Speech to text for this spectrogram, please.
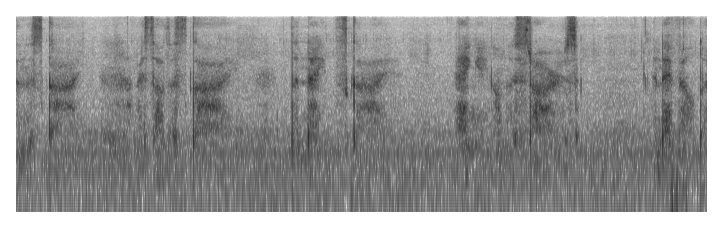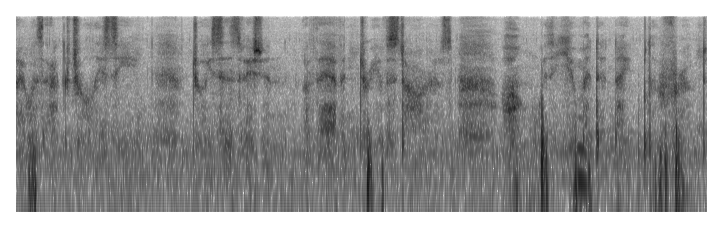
in the sky. I saw the sky, the night sky, hanging on the stars, and I felt I was actually seeing Joyce's vision of the heaven tree of stars hung with humid and night blue fruit.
